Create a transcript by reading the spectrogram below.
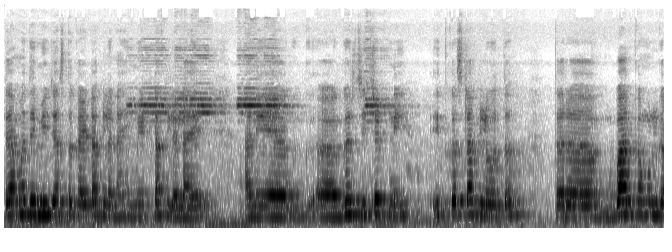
त्यामध्ये मी जास्त काही टाकलं नाही मीठ टाकलेलं आहे. आणि घरची चटणी इतकंच टाकलं होतं. तर बारका मुलगा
